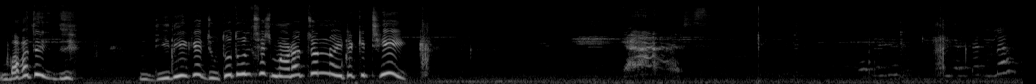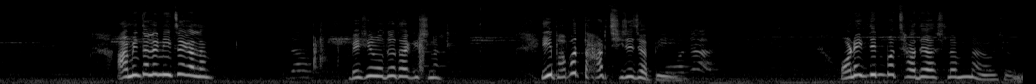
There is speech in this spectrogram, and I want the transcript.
বাবা তুই দিদিকে জুতো তুলছিস মারার জন্য এটা কি ঠিক আমি তাহলে নিচে গেলাম বেশি রোদে থাকিস না এই বাবা তার ছিঁড়ে যাবে অনেক দিন পর ছাদে আসলাম না ওই জন্য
